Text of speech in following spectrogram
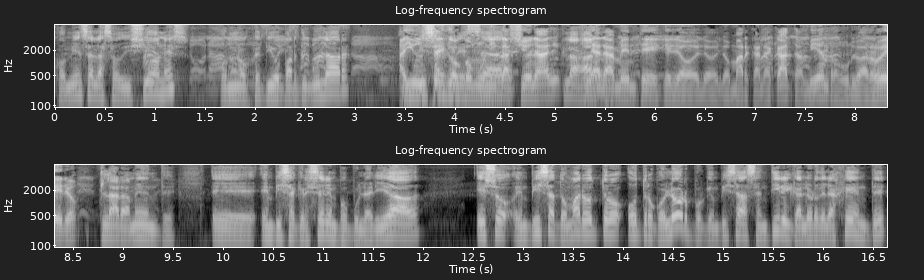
Comienzan las audiciones con un objetivo particular. Hay un sesgo comunicacional, claramente que lo, marcan acá también, Raúl Barbero. Claramente. Eh, empieza a crecer en popularidad. Eso empieza a tomar otro, otro color porque empieza a sentir el calor de la gente,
